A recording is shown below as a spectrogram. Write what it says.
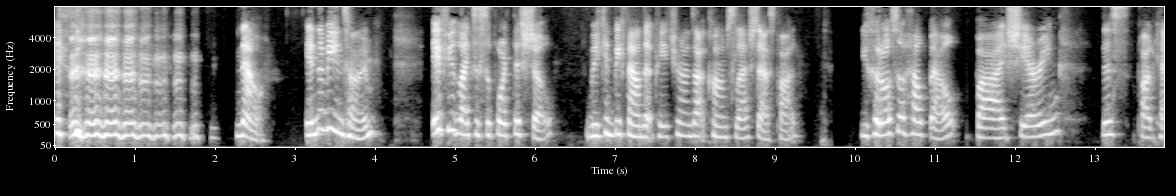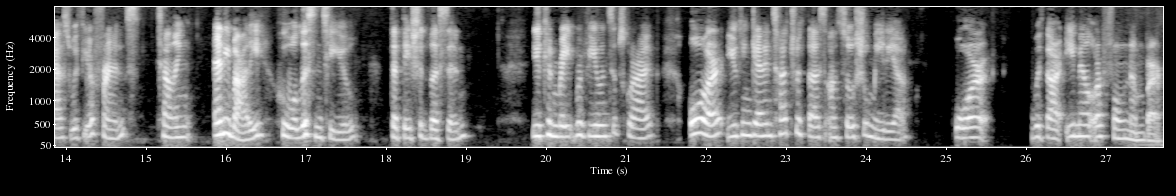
Now, in the meantime, if you'd like to support this show, we can be found at patreon.com slash sasspod. You could also help out by sharing this podcast with your friends, telling anybody who will listen to you that they should listen. You can rate, review, and subscribe, or you can get in touch with us on social media or with our email or phone number.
